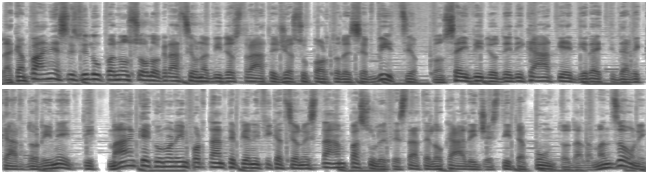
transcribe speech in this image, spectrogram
La campagna si sviluppa non solo grazie a una video strategy a supporto del servizio, con sei video dedicati e diretti da Riccardo Rinetti, ma anche con un'importante pianificazione stampa sulle testate locali gestite appunto dalla Manzoni,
